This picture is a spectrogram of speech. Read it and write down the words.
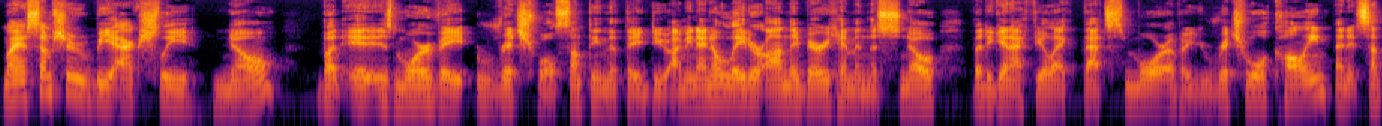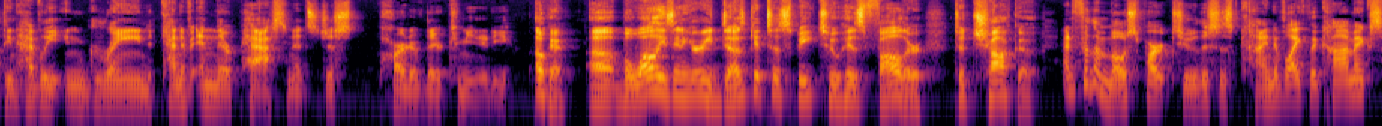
My assumption would be actually no, but it is more of a ritual, something that they do. I mean, I know later on they bury him in the snow, but again, I feel like that's more of a ritual calling and it's something heavily ingrained kind of in their past and it's just part of their community. Okay. Uh, but while he's in here, he does get to speak to his father, T'Chaka. And for the most part, too, this is kind of like the comics.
